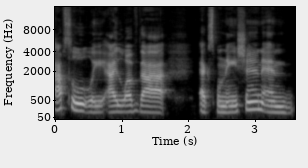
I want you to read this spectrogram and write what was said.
Absolutely. I love that explanation and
